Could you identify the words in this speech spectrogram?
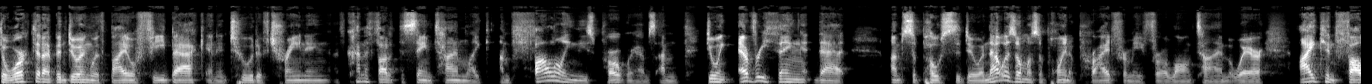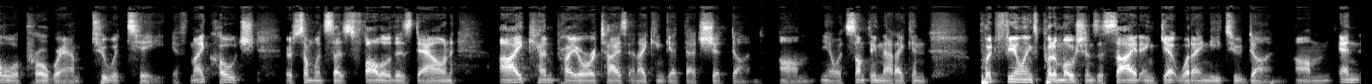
the work that I've been doing with biofeedback and intuitive training, I've kind of thought at the same time, like I'm following these programs. I'm doing everything that I'm supposed to do. And that was almost a point of pride for me for a long time where I can follow a program to a T. If my coach or someone says, follow this down, I can prioritize and I can get that shit done. Um, you know, it's something that I can put feelings, put emotions aside, and get what I need to done. Um, and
